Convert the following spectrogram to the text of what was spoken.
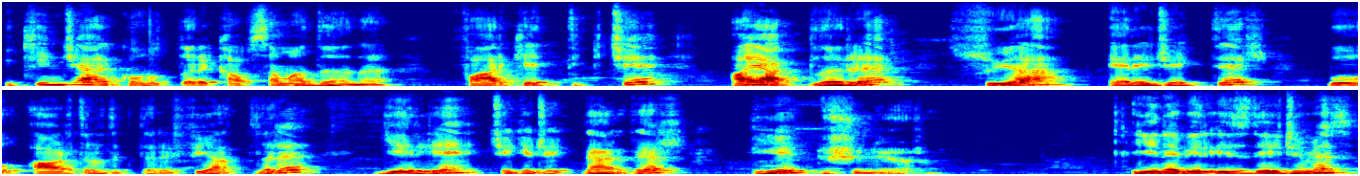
ikinci el konutları kapsamadığını fark ettikçe ayakları suya erecektir. Bu artırdıkları fiyatları geriye çekeceklerdir diye düşünüyorum. Yine bir izleyicimiz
